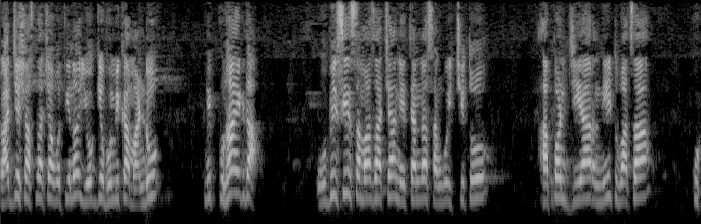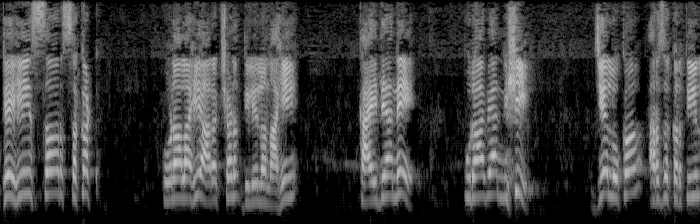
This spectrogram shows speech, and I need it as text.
राज्य शासनाच्या वतीनं योग्य भूमिका मांडू. मी पुन्हा एकदा ओबीसी समाजाच्या नेत्यांना सांगू इच्छितो आपण जी आर नीट वाचा. कुठेही सरसकट कोणालाही आरक्षण दिलेलं नाही. कायद्याने पुराव्यानिशी जे लोक अर्ज करतील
